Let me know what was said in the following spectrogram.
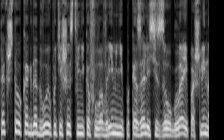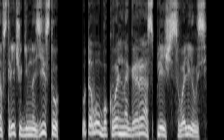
Так что, когда двое путешественников во времени показались из-за угла и пошли навстречу гимназисту, у того буквально гора с плеч свалилась.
